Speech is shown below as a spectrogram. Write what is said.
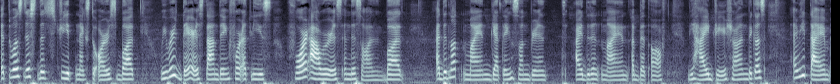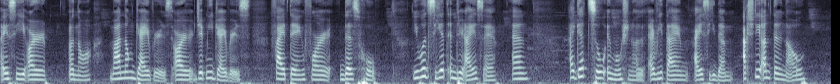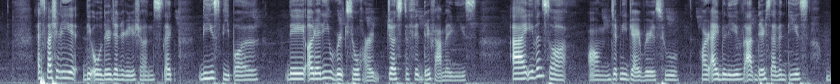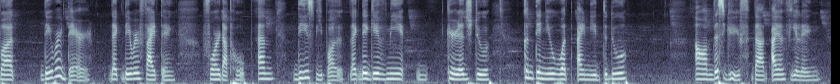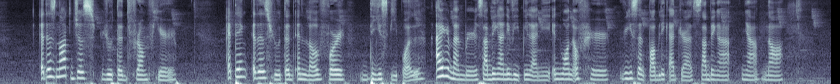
It was just the street next to ours, but we were there standing for at least four hours in the sun. But I did not mind getting sunburnt. I didn't mind a bit of dehydration because every time I see our ano, manong drivers or jeepney drivers fighting for this hope, you would see it in their eyes eh. And I get so emotional every time I see them. Actually, until now, especially the older generations, like these people, they already work so hard just to feed their families. I even saw um, jeepney drivers who are, I believe, at their 70s, but they were there. Like, they were fighting for that hope. And these people, like, they give me courage to continue what I need to do. Um, this grief that I am feeling, it is not just rooted from fear. I think it is rooted in love for these people. I remember, sabi nga ni VP Leni in one of her recent public address, sabi nga niya na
